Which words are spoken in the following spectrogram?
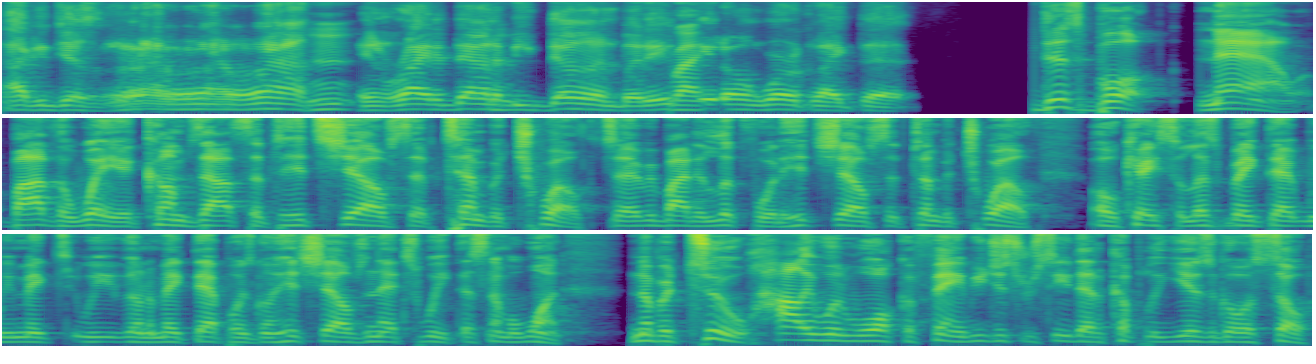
I can just rah, rah, rah, mm-hmm. and write it down mm-hmm. and be done, but it, right. it don't work like that. This book Now, by the way, it comes out to hit shelves September 12th. So everybody look for it. Hit shelves September 12th. Okay, so let's make that. We make we're gonna make that point. It's gonna hit shelves next week. That's number one. Number two, Hollywood Walk of Fame. You just received that a couple of years ago or so.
